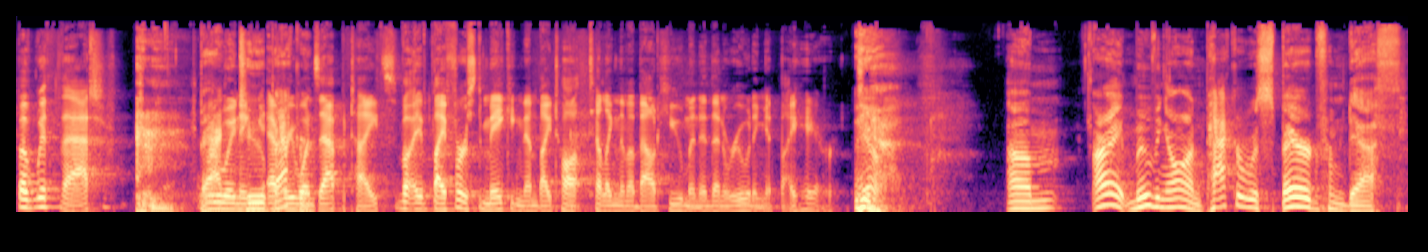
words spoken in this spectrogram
But with that, Back to ruining Packer. everyone's appetites by, by first making them by ta- telling them about human and then ruining it by hair. Yeah. Um, All right, moving on. Packer was spared from death.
